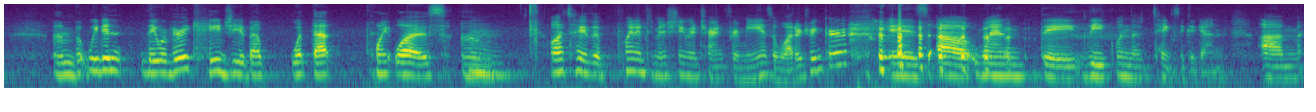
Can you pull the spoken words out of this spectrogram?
um, but we didn't. They were very cagey about what that point was. Um, mm. Well, I'll tell you, the point of diminishing return for me as a water drinker is uh, when they leak, when the tanks leak again. Um,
